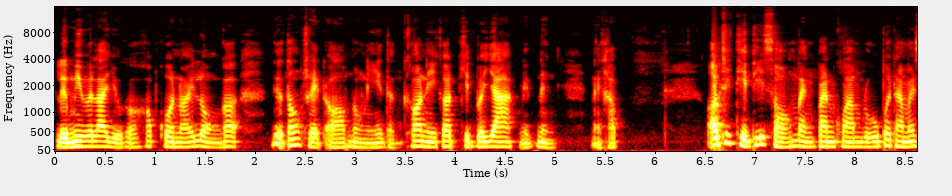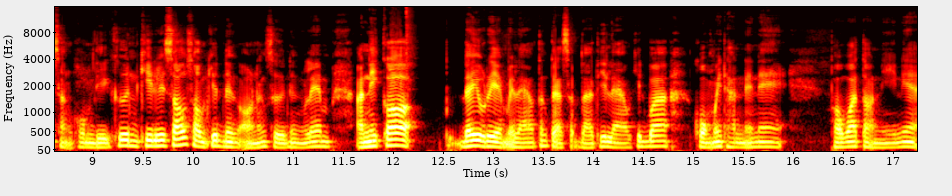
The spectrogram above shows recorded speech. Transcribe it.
หรือมีเวลาอยู่กับครอบครัวน้อยลง ก็เดี๋ยวต้องเทรดออฟตรงนี้ แต่ข้อนี้ก็คิดว่ายากนิดนึงนะครับออบเจกตีฟที่ 2 แบ่งปันความรู้เพื่อทำให้สังคมดีขึ้นคีรีเซลสองจุดหนึ่งออกหนังสือ 1 เล่ม อันนี้ก็ได้เรียนไปแล้วตั้งแต่สัปดาห์ที่แล้ว คิดว่าคงไม่ทันแน่ๆ เพราะว่าตอนนี้เนี่ย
